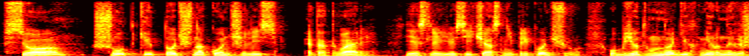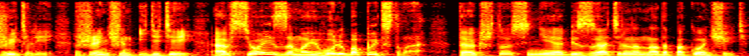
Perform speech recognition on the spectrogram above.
«Все, шутки точно кончились. Эта тварь, если ее сейчас не прикончу, убьет многих мирных жителей, женщин и детей, а все из-за моего любопытства. Так что с ней обязательно надо покончить.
